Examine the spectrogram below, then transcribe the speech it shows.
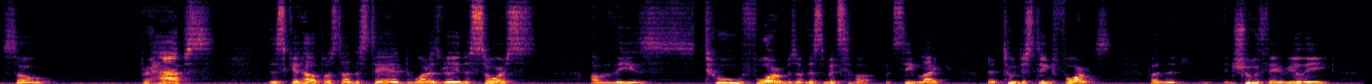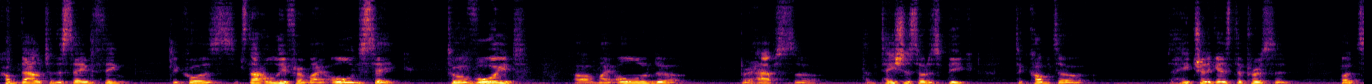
So perhaps this can help us to understand what is really the source of these two forms of this mitzvah. It would seem like they're two distinct forms, but in, in truth, they really come down to the same thing because it's not only for my own sake to avoid uh, my own uh, perhaps uh, temptation, so to speak, to come to, hatred against the person, but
